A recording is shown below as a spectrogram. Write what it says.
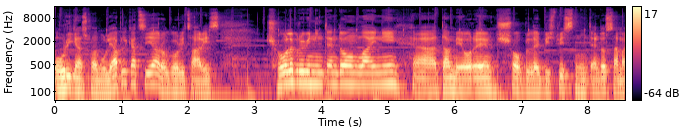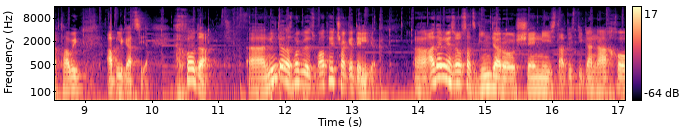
ორი განსხვავებული აპლიკაცია, როგორიც არის ჩოლებრივი Nintendo Online და მეორე მშობლებისთვის Nintendo სამართავი აპლიკაცია. ხო და Nintendo-ს მოკლედ ყველაფერი ჩაკეტილი აქვს. ადამიანს რომელსაც გინდა რომ შენი სტატისტიკა ნახო,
